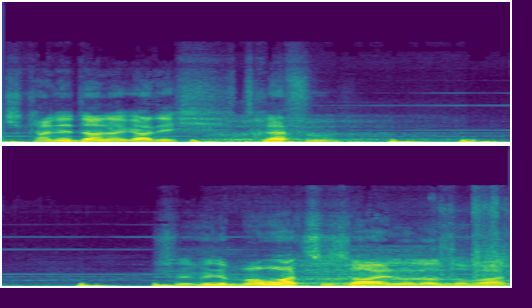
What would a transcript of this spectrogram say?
Ich Ich kann den da gar nicht treffen. Scheint wie eine Mauer zu sein oder sowas.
